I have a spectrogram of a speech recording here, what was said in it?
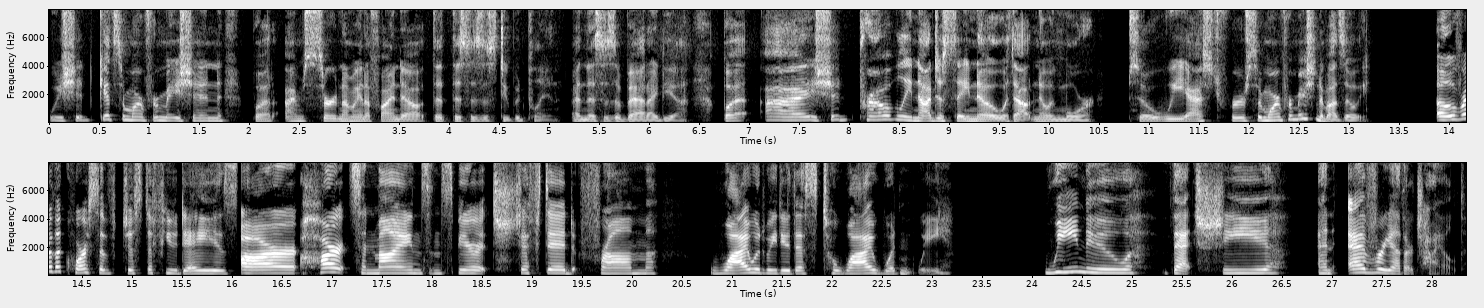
we should get some more information, but I'm certain I'm going to find out that this is a stupid plan and this is a bad idea. But I should probably not just say no without knowing more. So we asked for some more information about Zoe. Over the course of just a few days, our hearts and minds and spirits shifted from why would we do this to why wouldn't we? We knew that she and every other child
